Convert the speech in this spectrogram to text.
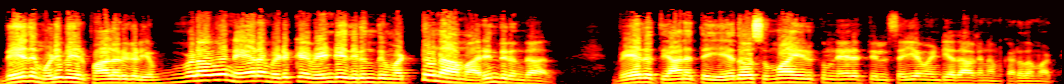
வேத மொழிபெயர்ப்பாளர்கள் எவ்வளவு நேரம் எடுக்க வேண்டியதிருந்து மட்டும் நாம் அறிந்திருந்தால் வேத தியானத்தை ஏதோ சும்மா இருக்கும் நேரத்தில் செய்ய வேண்டியதாக நாம் கருத மாட்டோம்.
